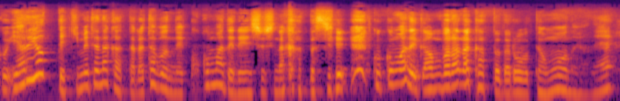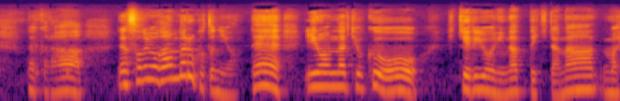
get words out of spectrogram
こうやるよって決めてなかったら多分ねここまで練習しなかったし ここまで頑張らなかっただろうって思うのよね。だからそれを頑張ることによっていろんな曲を弾けるようになってきたな、まあ、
